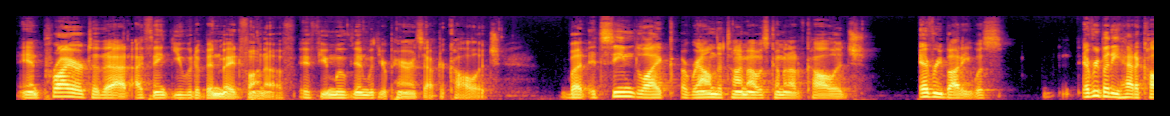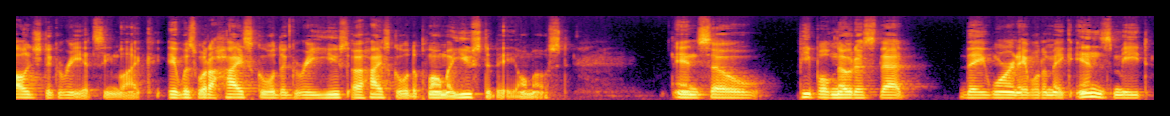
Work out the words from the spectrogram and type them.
And prior to that, I think you would have been made fun of if you moved in with your parents after college. But it seemed like around the time I was coming out of college, everybody was everybody had a college degree it seemed like it was what a high school degree used a high school diploma used to be almost and so people noticed that they weren't able to make ends meet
